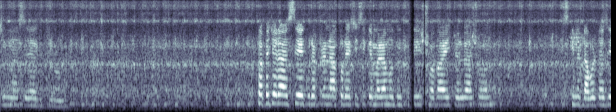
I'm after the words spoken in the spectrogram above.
ওয়াচিং আছে একজন তবে যারা আছে ঘুরাফেরা না করে সিসি ক্যামেরার মতন সবাই চলে আসুন। স্ক্রিনে ডাবল টাচে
